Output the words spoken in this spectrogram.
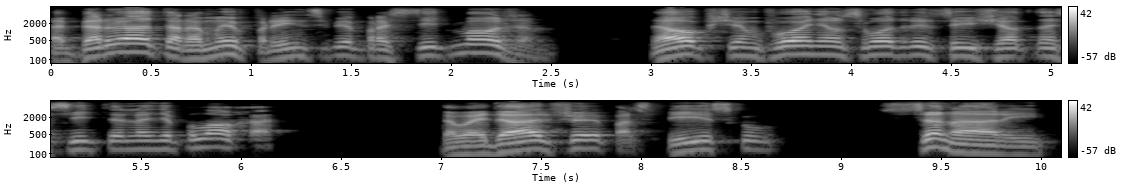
Оператора мы, в принципе, простить можем. На общем фоне он смотрится еще относительно неплохо. Давай дальше, по списку. Сценарий.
